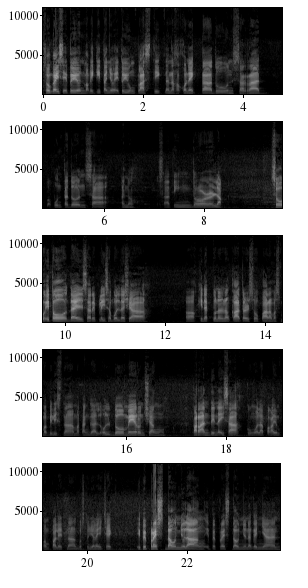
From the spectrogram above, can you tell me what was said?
So guys, ito yun, makikita nyo, ito yung plastic na nakakonekta doon sa rod, papunta doon sa, ano, sa ating door lock. So ito, dahil sa replaceable na siya, ah, kinat ko na ng cutter so para mas mabilis na matanggal. Although meron siyang paraan din na isa, kung wala pa kayong pampalit na gusto nyo lang i-check. Ipe-press down nyo lang, ipe-press down nyo na ganyan.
